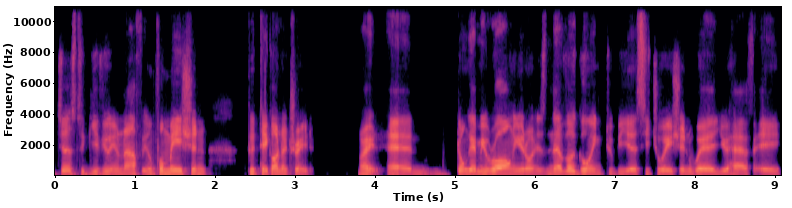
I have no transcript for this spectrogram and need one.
just to give you enough information to take on a trade right? And don't get me wrong you know it's never going to be a situation where you have a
